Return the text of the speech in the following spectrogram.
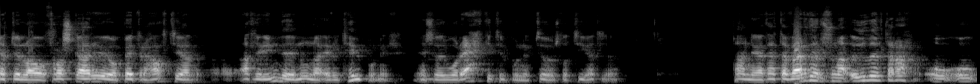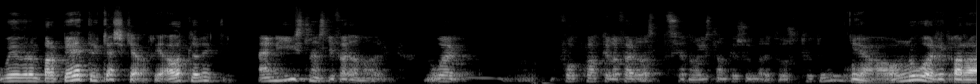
jættul á þroskari og betri hátt því að allir innviði núna eru tilbúnir eins og þeir voru ekki tilbúnir 2010-11 þannig að þetta verður svona auðveldara og, og við verum bara betri geskjafar í öllu leiti En í íslenski ferðamaðurinn, nú er fólk hvað til að ferðast hérna á Íslandi sumari 2020? Já, nú er bara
